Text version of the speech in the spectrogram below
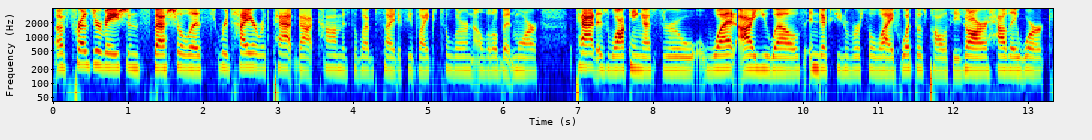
of Preservation Specialists. RetireWithPat.com is the website if you'd like to learn a little bit more. Pat is walking us through what IULs, Index Universal Life, what those policies are, how they work,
